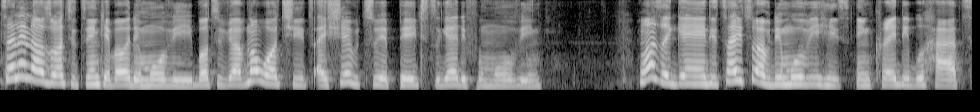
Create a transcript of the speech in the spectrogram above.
telling us what you think about the movie. But if you have not watched it, I share with you a page to get the full movie. Once again, the title of the movie is Incredible Heart.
